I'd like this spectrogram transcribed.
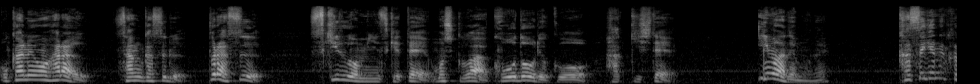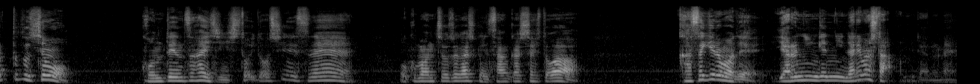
お金を払う参加するプラススキルを身につけてもしくは行動力を発揮して今でもね稼げなかったとしてもコンテンツ配信しといてほしいですね。億万長者合宿に参加した人は稼げるまでやる人間になりました。みたいなね。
